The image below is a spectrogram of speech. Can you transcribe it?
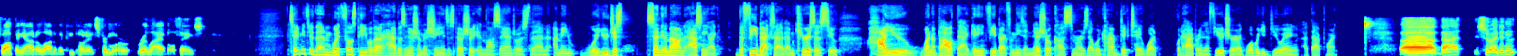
swapping out a lot of the components for more reliable things. Take me through then with those people that had those initial machines, especially in Los Angeles. Then, I mean, were you just sending them out and asking like the feedback side of it? I'm curious as to how you went about that, getting feedback from these initial customers that would kind of dictate what would happen in the future. Like, what were you doing at that point? Uh, that so I didn't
